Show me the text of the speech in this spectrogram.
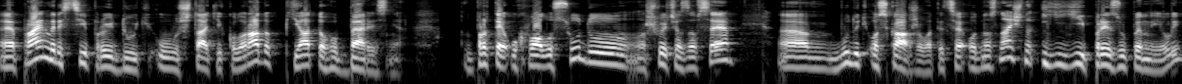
Е, праймеріс ці пройдуть у штаті Колорадо 5 березня. Проте ухвалу суду швидше за все. Будуть оскаржувати це однозначно, і її призупинили.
